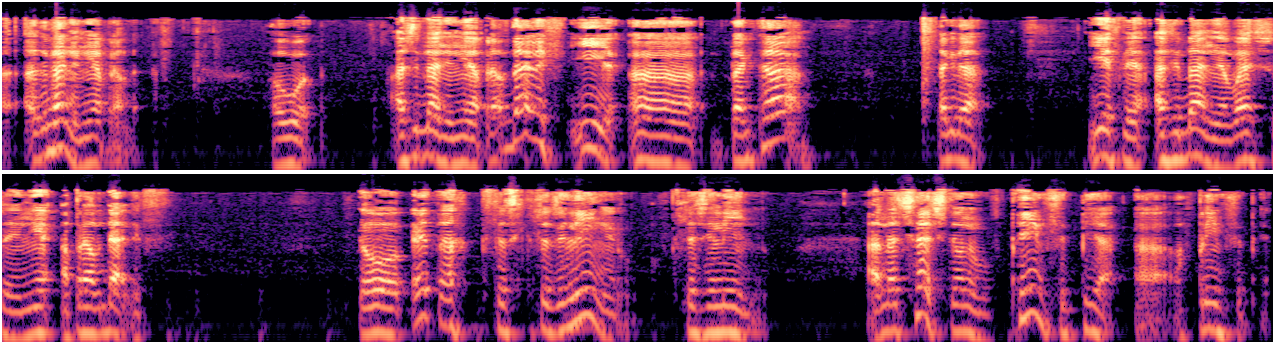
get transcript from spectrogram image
Ожидания не оправдались. Вот. Ожидания не оправдались, и э, тогда, тогда если ожидания ваши не оправдались, то это, к сожалению, к сожалению, означает, что, ну, в принципе, э, в принципе,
